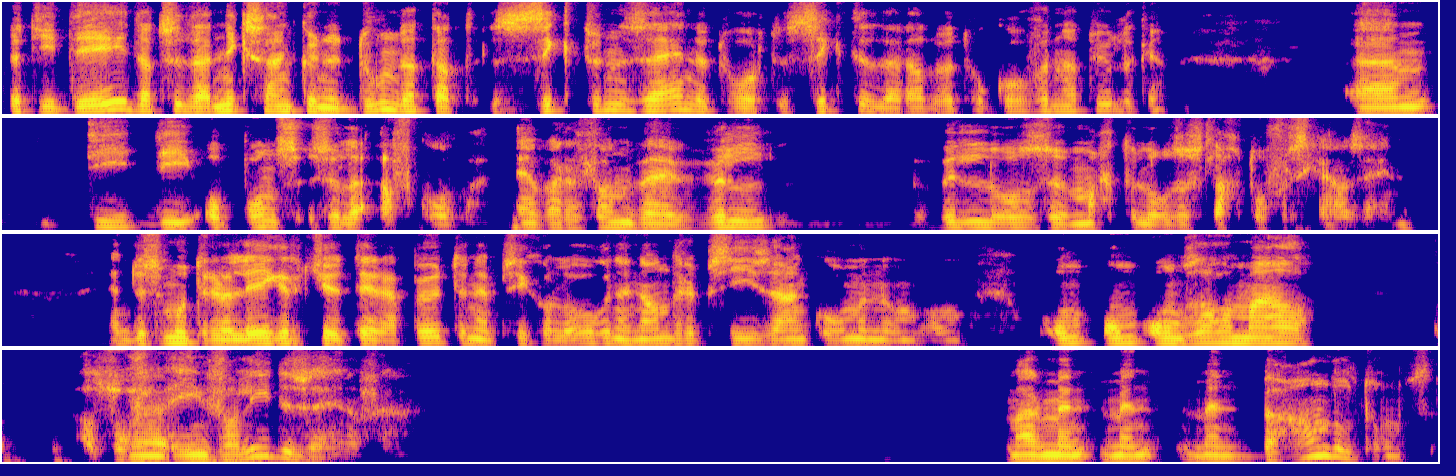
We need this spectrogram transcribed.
het idee dat ze daar niks aan kunnen doen, dat dat ziekten zijn. Het woord ziekte, daar hadden we het ook over natuurlijk. Hè. Ehm, die, die op ons zullen afkomen en waarvan wij wil, willoze, machteloze slachtoffers gaan zijn. En dus moet er een legertje therapeuten en psychologen en andere psy's aankomen om, om, om, om ons allemaal alsof wij invalide zijn. Of, maar men, men, men behandelt ons.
